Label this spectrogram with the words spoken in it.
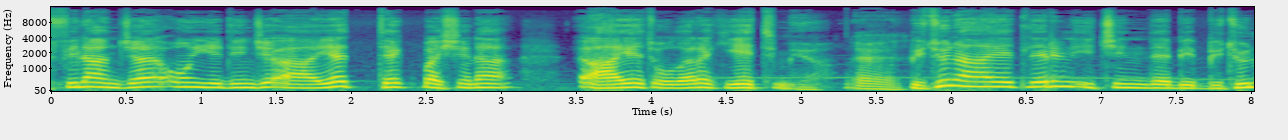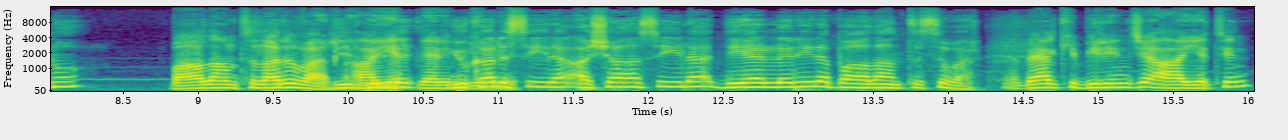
Filanca 17. ayet tek başına ayet olarak yetmiyor. Evet. Bütün ayetlerin içinde bir bütün o. Bağlantıları var. Birbiri, ayetlerin yukarısıyla birbiri. aşağısıyla diğerleriyle bağlantısı var. Belki birinci ayetin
